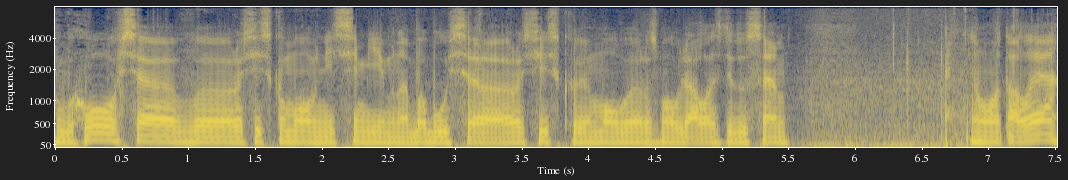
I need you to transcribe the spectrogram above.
виховувався в російськомовній сім'ї. Мене бабуся російською мовою розмовляла з дідусем. От, але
